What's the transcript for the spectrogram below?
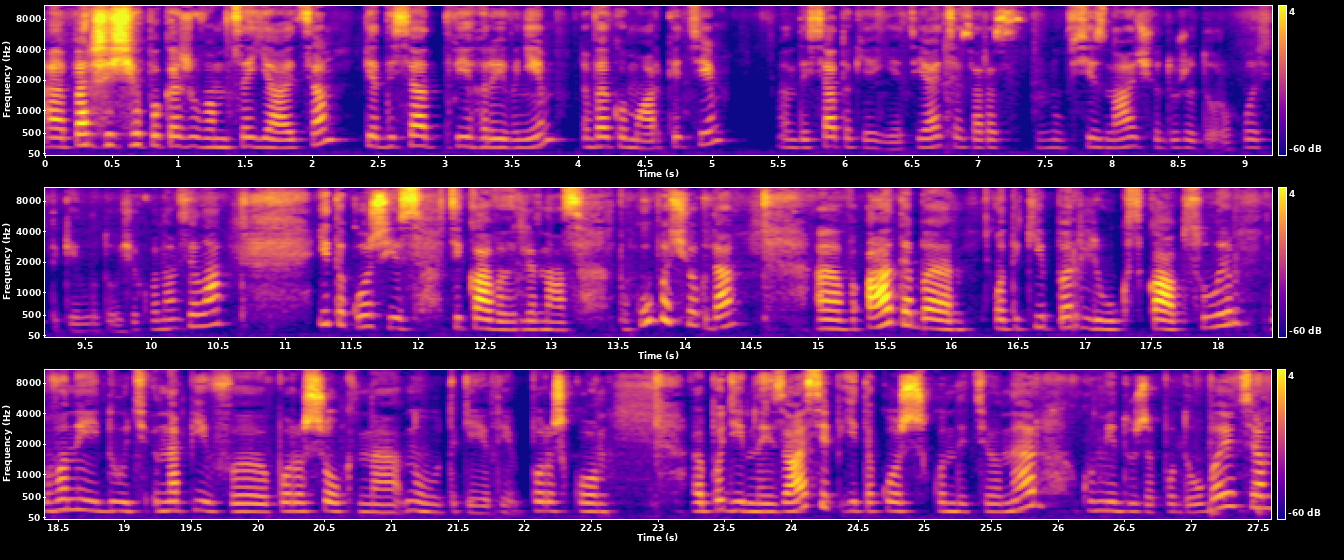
Е, Перше, що покажу вам, це яйця 52 гривні в екомаркеті. Десяток яєць. Яйця зараз ну, всі знають, що дуже дорого. Ось такий лоточок вона взяла. І також із цікавих для нас покупочок. Да? е, В АТБ отакі перлюкс капсули. Вони йдуть напівпорошок на ну, такий порошкоподібний засіб, і також кондиціонер. Кумі дуже подобається.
